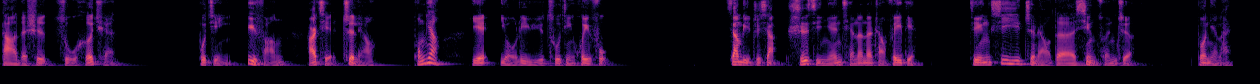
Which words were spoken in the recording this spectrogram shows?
打的是组合拳，不仅预防，而且治疗，同样也有利于促进恢复。相比之下，十几年前的那场非典，经西医治疗的幸存者，多年来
